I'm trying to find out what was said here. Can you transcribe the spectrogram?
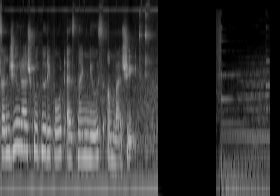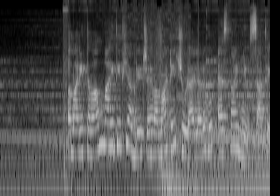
સંજીવ રાજપૂતનો report S nine news Ambaji. અમારી તમામ માહિતીથી અપડેટ રહેવા માટે જોડાયેલા રહો એસ નાઇન ન્યૂઝ સાથે.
